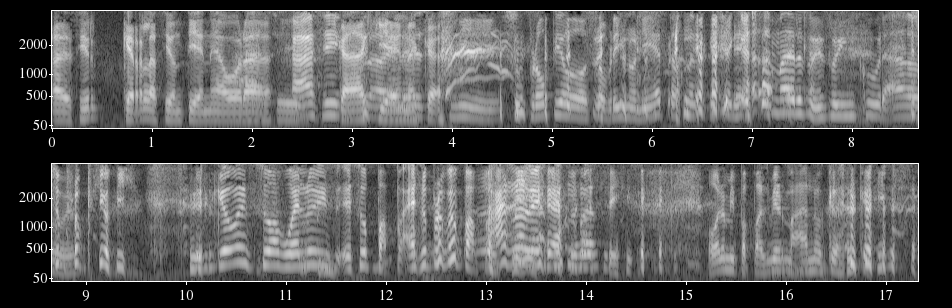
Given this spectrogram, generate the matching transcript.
a decir qué relación tiene ahora Ah, sí. Ah, sí. cada quien acá. mi- su propio sobrino nieto, no sé qué chingados. Esa madre se hizo incurado. Es su propio hijo. Es que güey, su abuelo y es su papá, es su propio papá, ¿no? Sí, sí. Ahora mi papá es mi hermano, claro que dice.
